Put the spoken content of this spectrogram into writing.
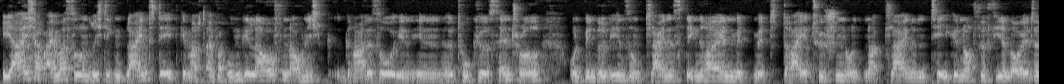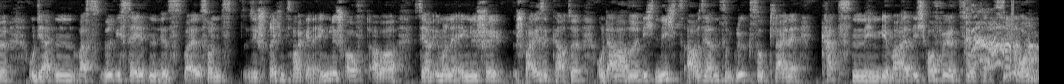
Ja, ich habe einmal so einen richtigen Blind Date gemacht, einfach rumgelaufen, auch nicht gerade so in, in uh, Tokyo Central und bin wirklich in so ein kleines Ding rein mit, mit drei Tischen und einer kleinen Theke noch für vier Leute. Und die hatten, was wirklich selten ist, weil sonst, sie sprechen zwar kein Englisch oft, aber sie haben immer eine englische Speisekarte. Und da war wirklich nichts, aber sie hatten zum Glück so kleine Katzen hingemalt. Ich hoffe zur Verzierung.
